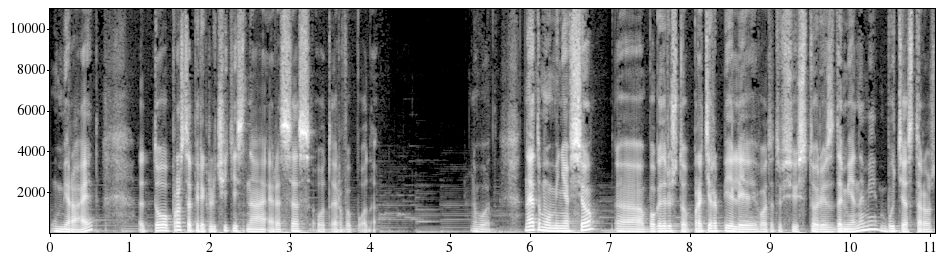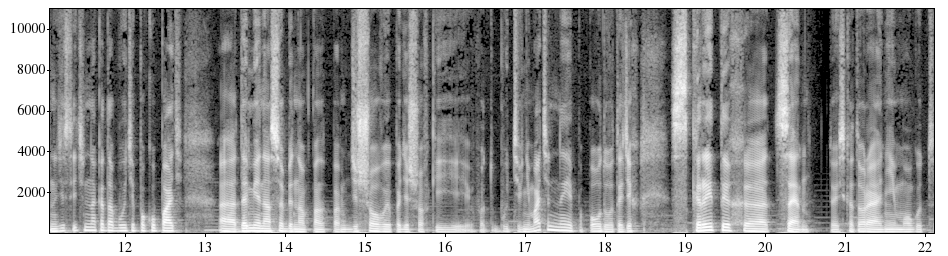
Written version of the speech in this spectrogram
умирает, то просто переключитесь на RSS от RVPod. Вот. На этом у меня все. Э, благодарю, что протерпели вот эту всю историю с доменами. Будьте осторожны, действительно, когда будете покупать э, домены, особенно по, по дешевые, по дешевке. И вот будьте внимательны по поводу вот этих скрытых э, цен, то есть которые они могут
